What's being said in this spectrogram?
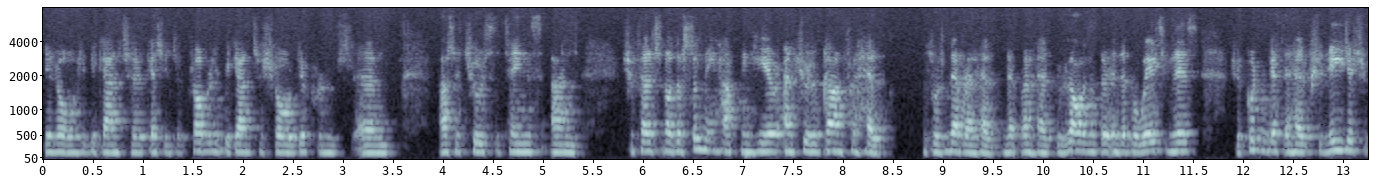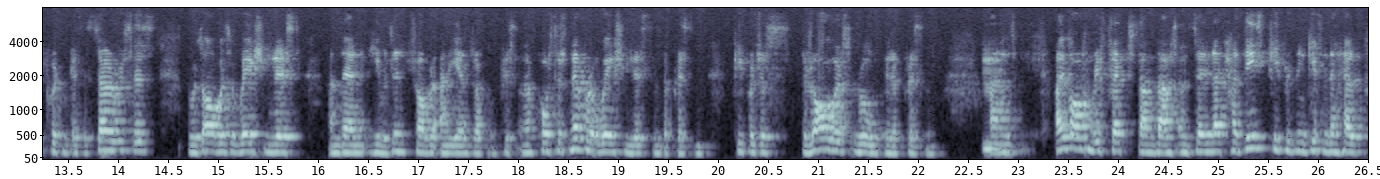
you know, he began to get into trouble. He began to show different um, attitudes to things. And she felt, you know, there's something happening here, and she would have gone for help. It was never a help, never a help. It was always in the end of a waiting list. She couldn't get the help she needed. She couldn't get the services. There was always a waiting list. And then he was in trouble and he ended up in prison. And of course, there's never a waiting list in the prison. People just, there's always room in a prison. Mm. And I've often reflected on that and saying, like, had these people been given the help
